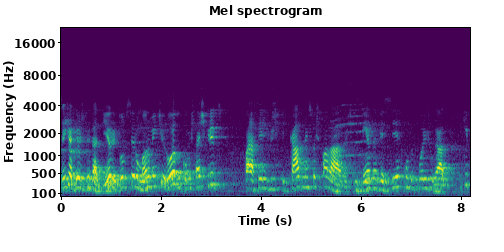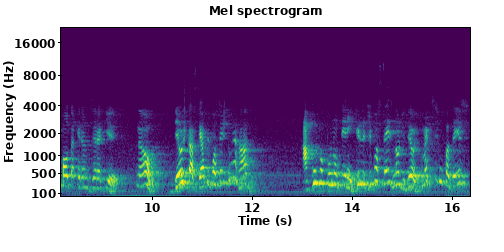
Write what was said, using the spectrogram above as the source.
seja Deus verdadeiro e todo ser humano mentiroso, como está escrito, para serem justificados nas suas palavras e venhas a vencer quando forem julgados. O que Paulo está querendo dizer aqui? Não, Deus está certo e vocês estão errados. A culpa por não terem crido é de vocês, não de Deus. Como é que vocês vão fazer isso?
